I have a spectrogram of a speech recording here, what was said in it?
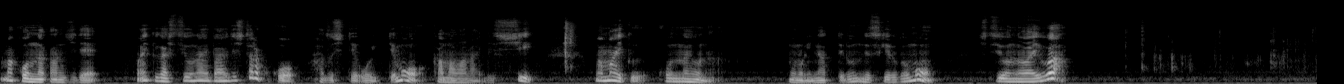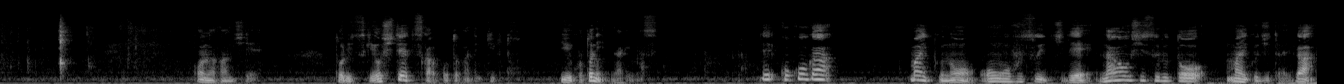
まあ、こんな感じで、マイクが必要ない場合でしたら、ここを外しておいても構わないですし、まあ、マイク、こんなようなものになってるんですけれども、必要な場合は、こんな感じで取り付けをして使うことができるということになります。で、ここがマイクのオンオフスイッチで長押しするとマイク自体が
